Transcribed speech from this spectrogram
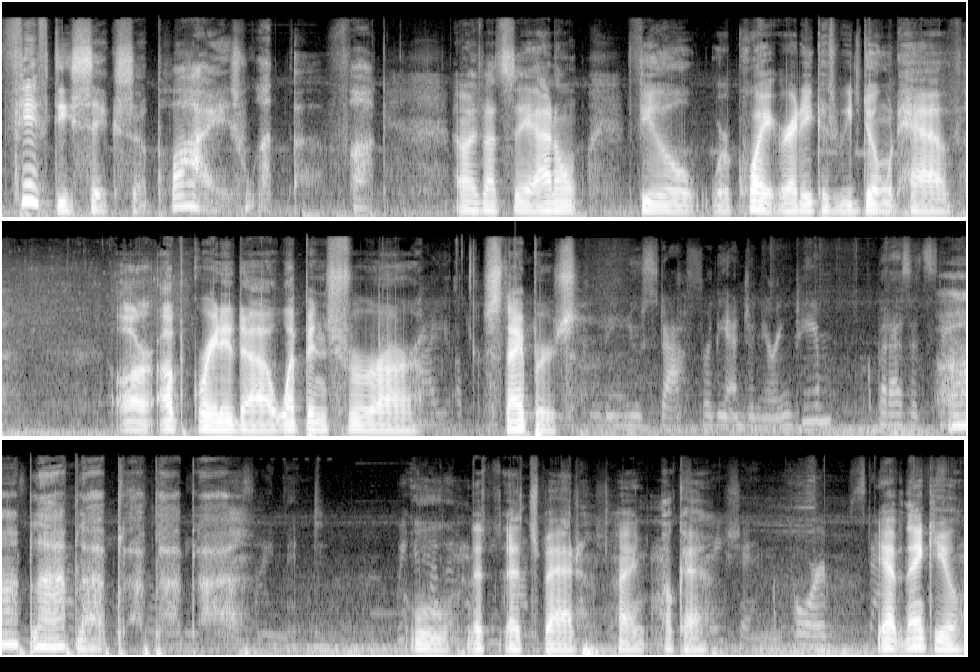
56 supplies. What the fuck? I was about to say I don't feel we're quite ready cuz we don't have our upgraded uh, weapons for our snipers. Team, Ah, blah blah blah blah blah. Ooh, that that's bad. I okay. Yep, thank you.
